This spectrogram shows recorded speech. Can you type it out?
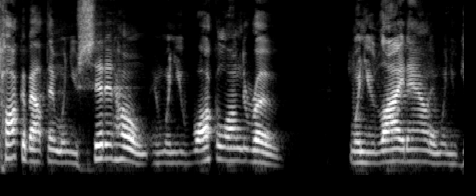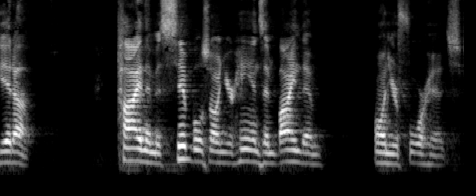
Talk about them when you sit at home and when you walk along the road, when you lie down and when you get up. Tie them as symbols on your hands and bind them on your foreheads.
